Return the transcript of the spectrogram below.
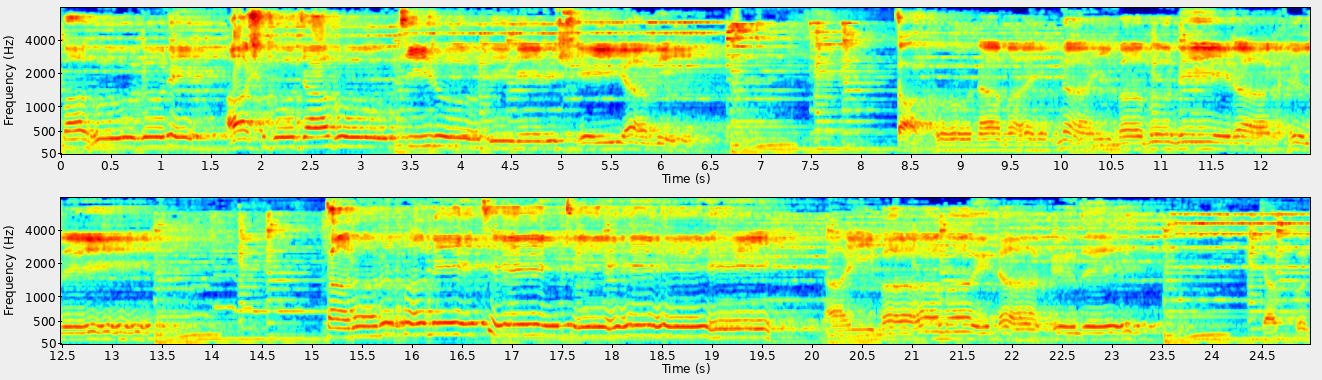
বাহু ডোরে আসব, যাব চিরদিনের সেই আমি। তখন আমায় নাই বা মনে রাখলে। তারার পানে নাই বা আমায় ডাক দে যখন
